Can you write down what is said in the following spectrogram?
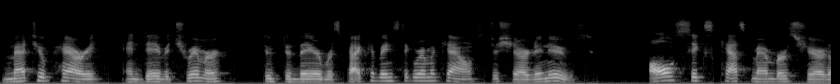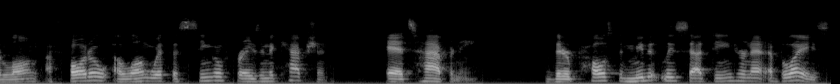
Matthew Perry, and David Schwimmer, took to their respective Instagram accounts to share the news. All six cast members shared along a photo along with a single phrase in the caption, It's happening. Their post immediately set the internet ablaze,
